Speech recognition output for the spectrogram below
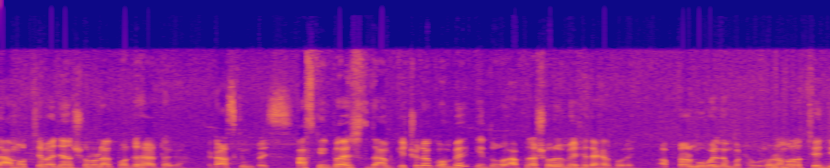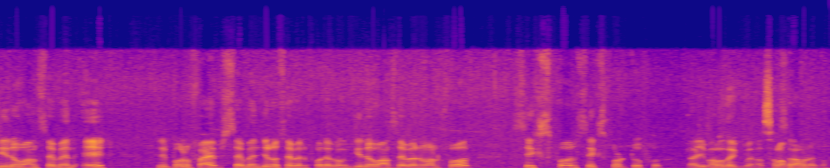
দাম হচ্ছে ভাইজান ষোলো লাখ পঞ্চাশ হাজার টাকা। এটা আস্কিং প্রাইস আস্কিং প্রাইস দাম কিছুটা কমবে কিন্তু আপনার শোরুমে এসে দেখার পরে। আপনার মোবাইল নাম্বারটা বলুন। ফোন নম্বর হচ্ছে zero one seven eight triple five seven zero seven four এবং zero one seven one four six four six four two four ভাই ভালো থাকবেন আসসালামু আলাইকুম।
